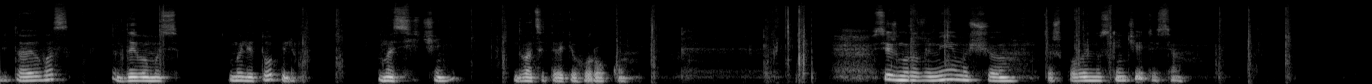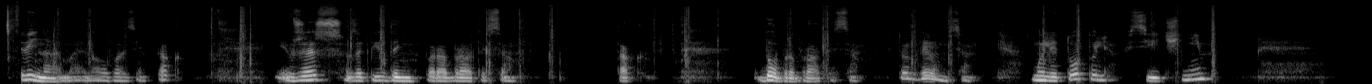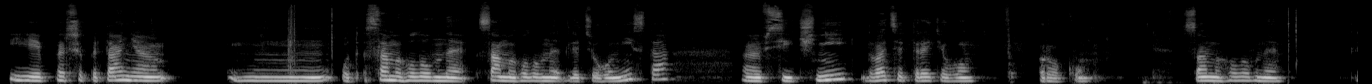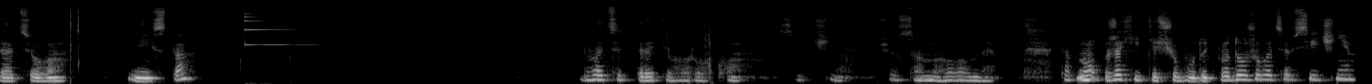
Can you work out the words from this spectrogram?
Вітаю вас. Дивимось Мелітопіль на січень 23-го року. Всі ж ми розуміємо, що це ж повинно скінчитися. Війна я маю на увазі, так? І вже ж за південь пора братися. Так, добре братися. Тож дивимося. Мелітопіль в січні. І перше питання. От саме головне, саме головне для цього міста е, в січні 23-го року. Саме головне для цього міста 23-го року. Січні. Що саме головне? Так, ну, жахіття, що будуть продовжуватися в січні.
